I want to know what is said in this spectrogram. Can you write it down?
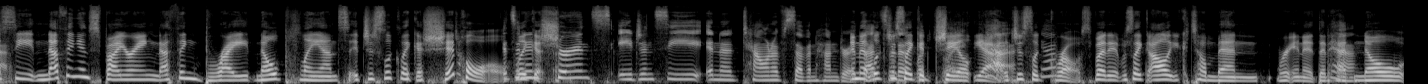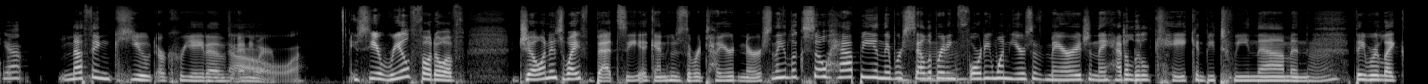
messy, nothing inspiring, nothing bright, no plants. It just looked like a shithole. It's like an a- insurance agency in a town of 700. and it That's looked just like a jail. like. Yeah, it just looked yeah. gross. But it was like all you could tell men were in it that Yeah. had no nothing cute or creative No. anywhere. You see a real photo of Joe and his wife Betsy, again, who's the retired nurse, and they look so happy and they were celebrating Mm-hmm. 41 years of marriage and they had a little cake in between them and Mm-hmm. they were like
